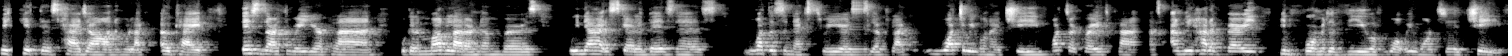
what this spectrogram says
We hit this head on and we're like, okay, this is our three year plan. We're going to model out our numbers. We know how to scale a business. What does the next three years look like? What do we want to achieve? What's our growth plans? And we had a very informative view of what we want to achieve.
